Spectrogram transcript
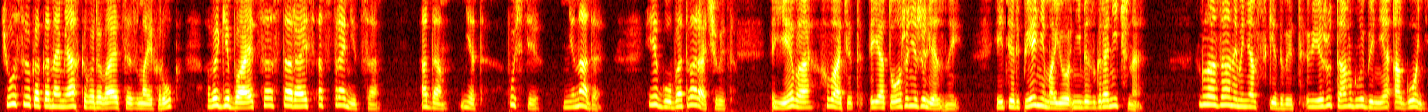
Чувствую, как она мягко вырывается из моих рук, выгибается, стараясь отстраниться. Адам, нет, пусти, не надо. И губы отворачивает. Ева, хватит, я тоже не железный. И терпение мое не безгранично. Глаза на меня вскидывает, вижу там в глубине огонь,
